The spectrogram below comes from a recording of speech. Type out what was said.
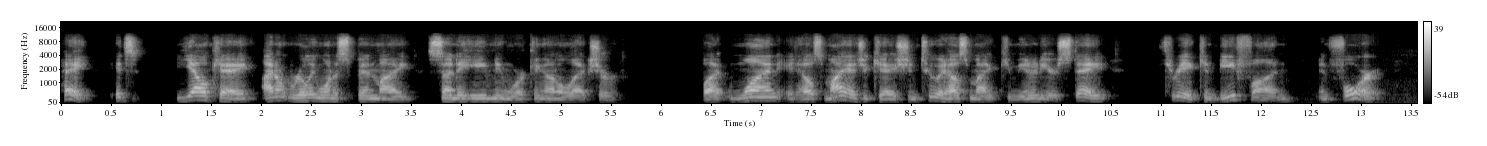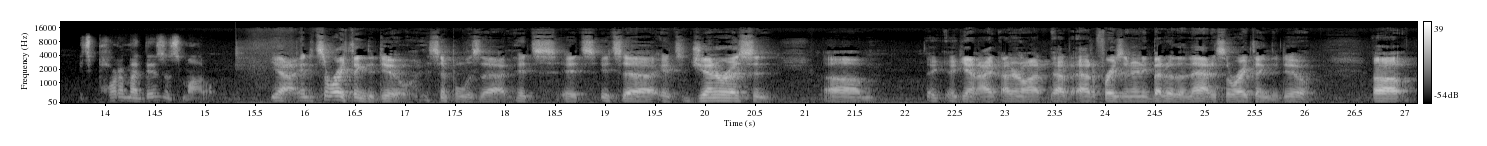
hey, it's yeah, okay, I don't really want to spend my Sunday evening working on a lecture. But one, it helps my education. Two, it helps my community or state. Three, it can be fun. And four, it's part of my business model. Yeah, and it's the right thing to do. As simple as that. It's it's it's uh it's generous and um, again, I, I don't know how, how, to phrase it any better than that. It's the right thing to do. Uh,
